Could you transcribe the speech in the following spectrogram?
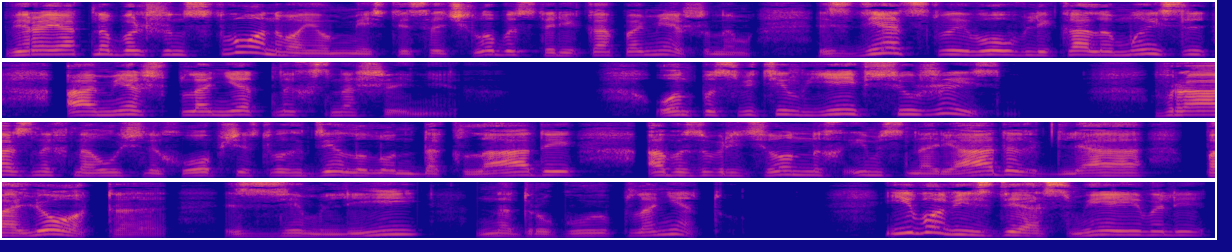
Вероятно, большинство на моем месте сочло бы старика помешанным. С детства его увлекала мысль о межпланетных сношениях. Он посвятил ей всю жизнь. В разных научных обществах делал он доклады об изобретенных им снарядах для полета с Земли на другую планету. Его везде осмеивали,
